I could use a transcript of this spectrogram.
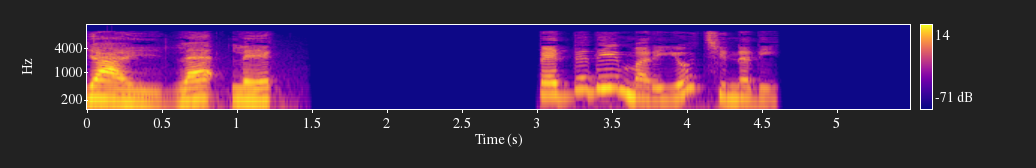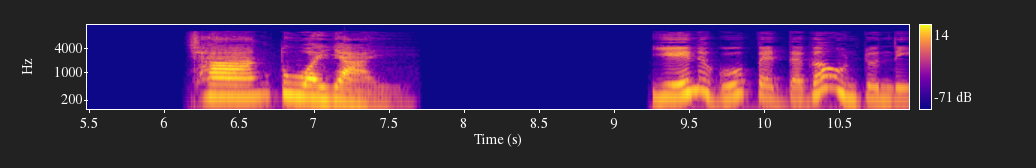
ใหญ่และเล็กเป็ดดีมาริโอชินดีช้างตัวใหญ่ เยนุกูเป็ดดกาอุนตุนดี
